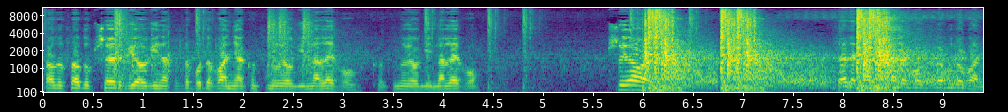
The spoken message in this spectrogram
Sadu, sadu, przerwij ogień na te zabudowania, kontynuuj ogień na lewo, kontynuuj ogień na lewo. Przyjąłem. Cele patrzę na lewo od zabudowań.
